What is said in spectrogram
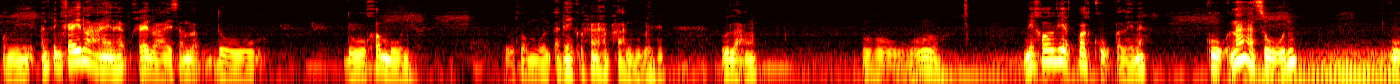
องค์นี้มันเป็นไกด์ไลน์นะครับ ไกด์ไลน์สำหรับดูดูข้อมูล ดูข้อมูล อันนี้ก็ห้าพันไปดูหลัง โอ้โห นี่เขาเรียกว่ากุอะไรนะ กุหน้าศูนย์ กุ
